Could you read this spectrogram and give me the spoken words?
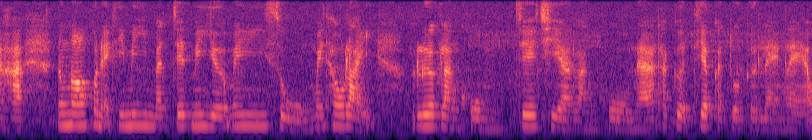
นะคะ น้องๆ คนไหนที่ไม่มีบัตเจ็ตไม่เยอะไม่สูงไม่เท่าไหร่ เลือกลังคมเจเชียร์ลังคมนะ ถ้าเกิดเทียบกับตัวเกินแรงแล้ว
